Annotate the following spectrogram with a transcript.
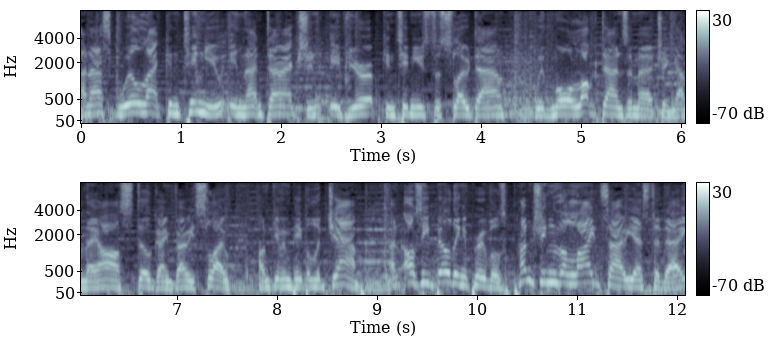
and ask will that continue in that direction if Europe continues to slow down with more lockdowns emerging and they are still going very slow on giving people the jab. And Aussie building approvals punching the lights out yesterday.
